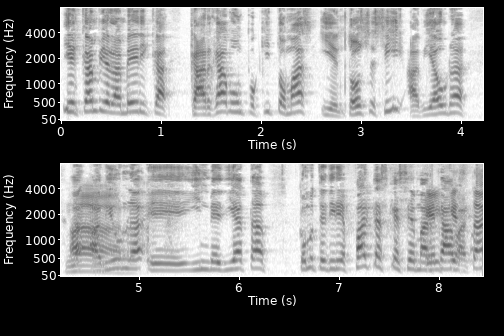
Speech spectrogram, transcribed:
Y en cambio el América cargaba un poquito más y entonces sí, había una, a- había una eh, inmediata, ¿cómo te diré? Faltas que se marcaban. está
